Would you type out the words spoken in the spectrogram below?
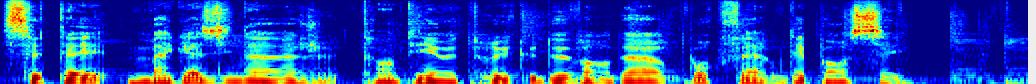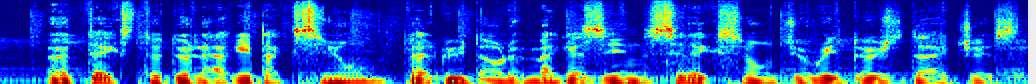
C'était Magasinage 31 trucs de vendeurs pour faire dépenser. Un texte de la rédaction paru dans le magazine Sélection du Reader's Digest.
